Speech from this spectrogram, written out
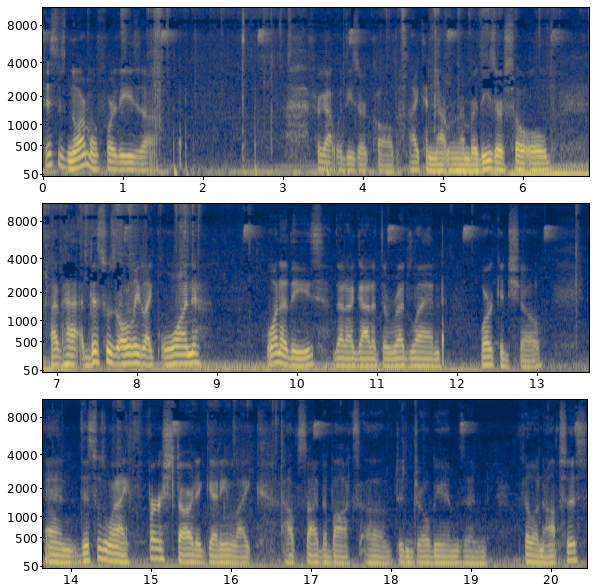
this is normal for these, uh, I forgot what these are called. I cannot remember. These are so old. I've had, this was only like one one of these that I got at the Redland Orchid Show. And this was when I first started getting like outside the box of dendrobiums and phalaenopsis.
